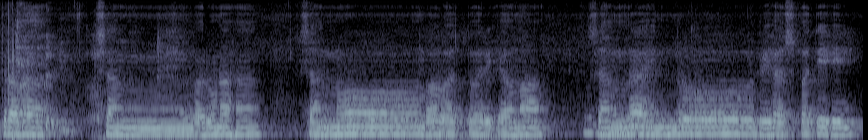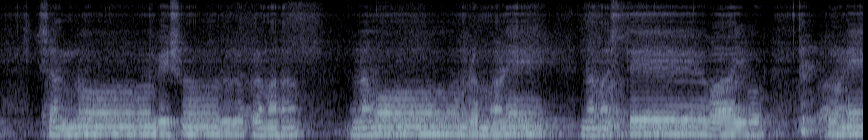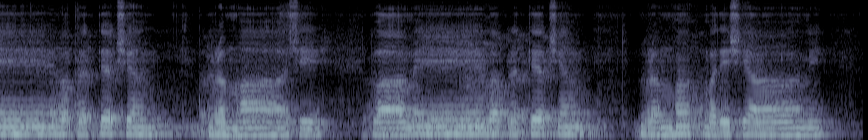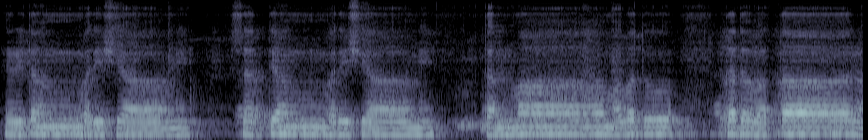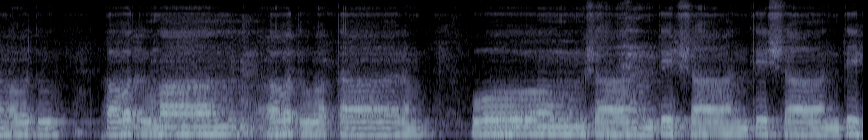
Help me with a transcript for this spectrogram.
मित्रः सं वरुणः सं नो भवत्वर्यमा सं न इन्द्रो नमो ब्रह्मणे, नमस्ते वायो। त्वमेव प्रत्यक्षं ब्रह्मासि त्वामेव प्रत्यक्षं ब्रह्म वदिष्यामि ऋतं वदिष्यामि, सत्यं वदिष्यामि तन्मामवतु तद्वक्तारमवतु अवतु माम् अवतु वक्तारम्। ॐ शान्तिः शान्तिः शान्तिः।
